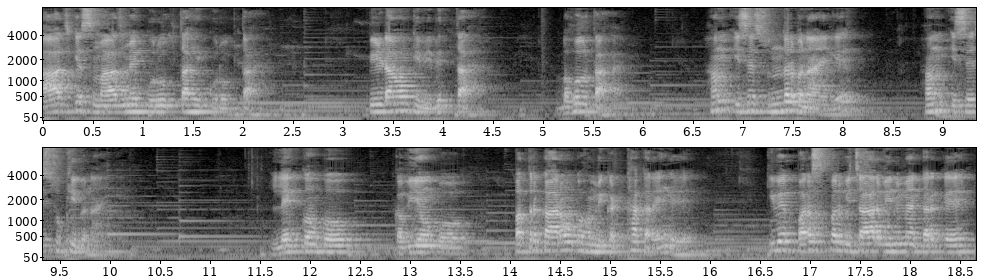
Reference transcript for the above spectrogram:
आज के समाज में कुरूपता ही कुरूपता है। पीड़ाओं की विविधता है, बहुलता है। हम इसे सुंदर बनाएँगे, हम इसे सुखी बनाएँगे। लेखकों को, कवियों को, पत्रकारों को हम इकट्ठा करेंगे कि वे परस्पर विचार विनिमय करके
